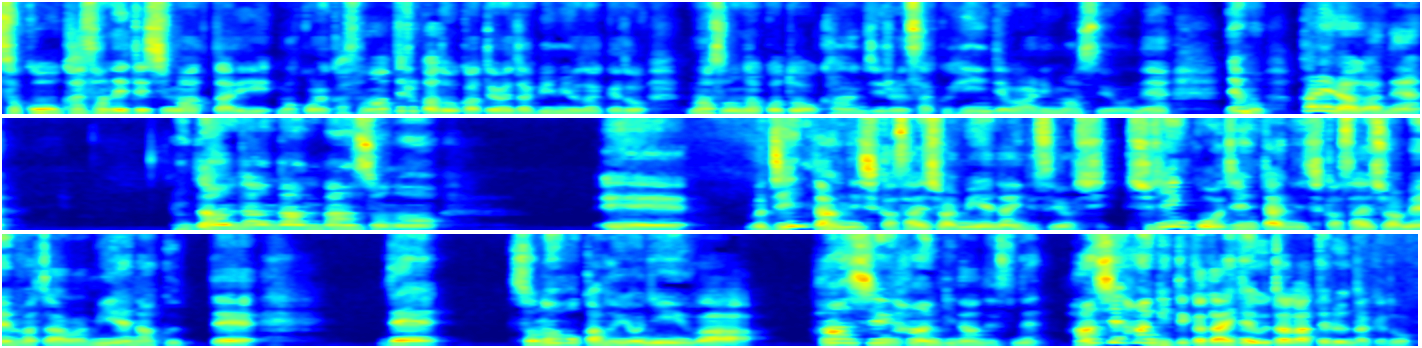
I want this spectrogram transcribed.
そこを重ねてしまったり、まあこれ重なってるかどうかと言われたら微妙だけど、まあそんなことを感じる作品ではありますよね。でも彼らがね、だんだんだんだんそのえー、まあ、ジンタンにしか最初は見えないんですよ。主人公ジンタンにしか最初はメンマちゃんは見えなくって、で、その他の4人は半信半疑なんですね。半信半疑っていうか大体疑ってるんだけど、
